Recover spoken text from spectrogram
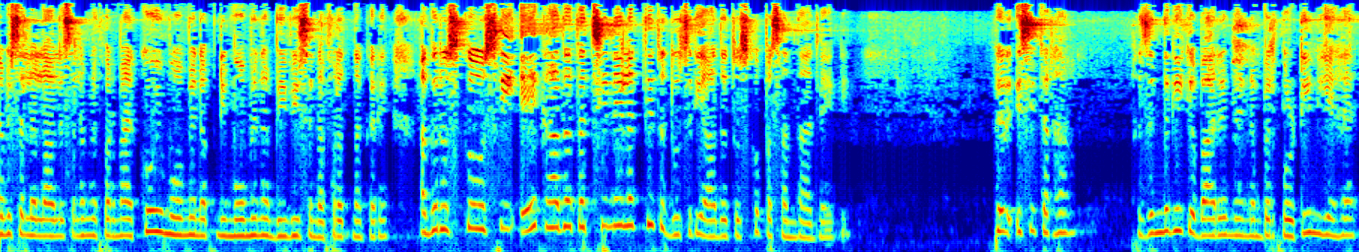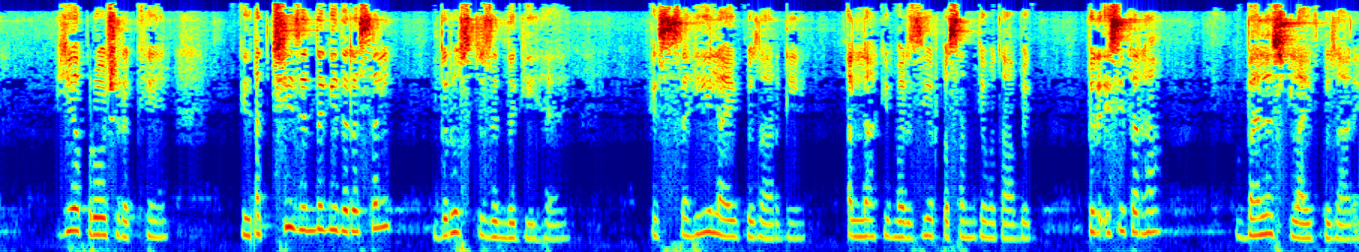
نبی صلی اللہ علیہ وسلم نے فرمایا، کوئی مومن اپنی مومنہ بیوی سے نفرت نہ کرے۔ اگر اس کو اس کی ایک عادت اچھی نہیں لگتی تو دوسری عادت اس کو پسند آ جائے گی۔ پھر اسی طرح زندگی کے بارے میں نمبر فورٹین یہ ہے، یہ اپروچ رکھیں کہ اچھی زندگی دراصل درست زندگی ہے، کہ صحیح لائف گزارنی، اللہ کی مرضی اور پسند کے مطابق۔ پھر اسی طرح بیلنسڈ لائف گزارے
